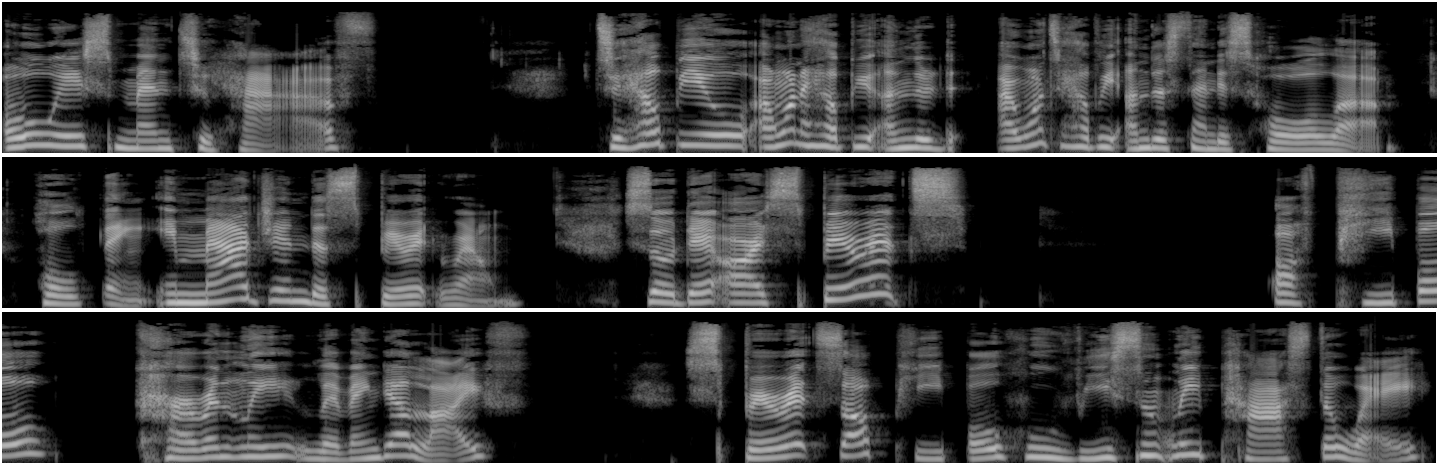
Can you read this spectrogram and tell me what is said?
always meant to have. To help you, I want to help you under I want to help you understand this whole uh, whole thing. Imagine the spirit realm. So there are spirits of people currently living their life, spirits of people who recently passed away,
